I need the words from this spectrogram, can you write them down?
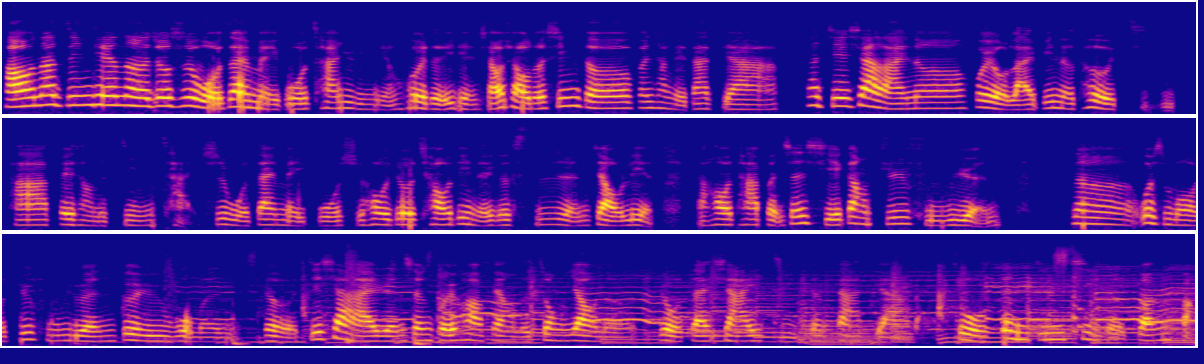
好，那今天呢，就是我在美国参与年会的一点小小的心得分享给大家。那接下来呢，会有来宾的特辑，他非常的精彩，是我在美国时候就敲定的一个私人教练，然后他本身斜杠居服员。那为什么居服员对于我们的接下来人生规划非常的重要呢？就在下一集跟大家做更精细的专访。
